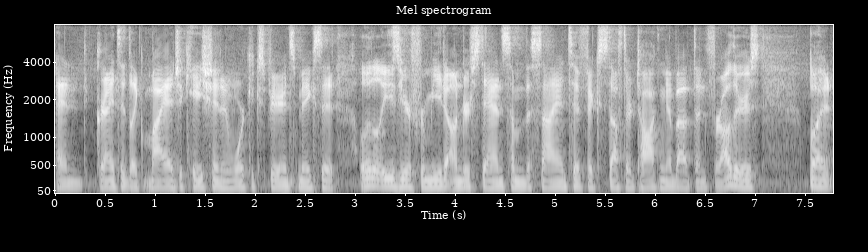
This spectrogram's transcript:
And granted, like my education and work experience makes it a little easier for me to understand some of the scientific stuff they're talking about than for others. But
